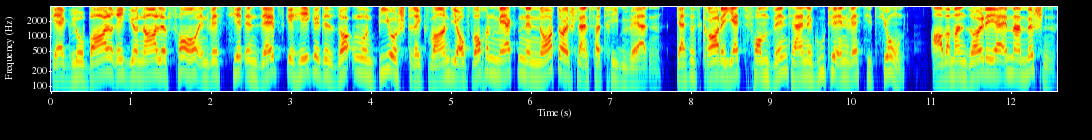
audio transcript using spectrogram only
Der global-regionale Fonds investiert in selbst gehäkelte Socken und Biostrickwaren, die auf Wochenmärkten in Norddeutschland vertrieben werden. Das ist gerade jetzt vom Winter eine gute Investition. Aber man sollte ja immer mischen.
